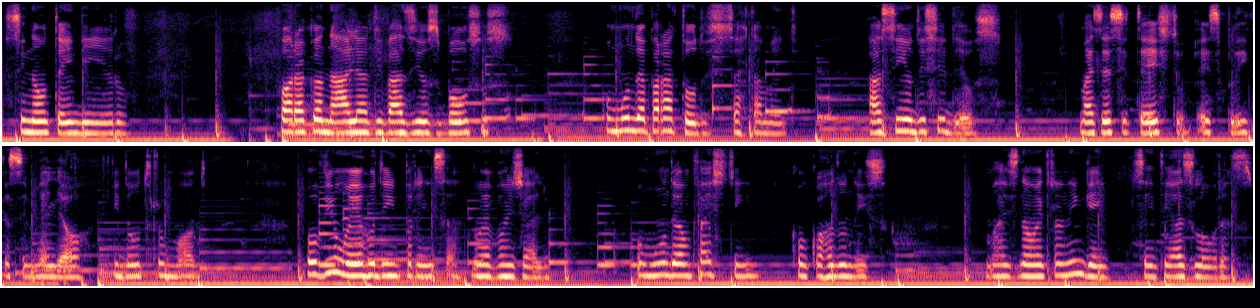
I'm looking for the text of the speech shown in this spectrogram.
se não tem dinheiro. Fora canalha de vazios bolsos, o mundo é para todos, certamente. Assim o disse Deus. Mas esse texto explica-se melhor e de outro modo. Houve um erro de imprensa no Evangelho. O mundo é um festim, concordo nisso. Mas não entra ninguém sem ter as louras.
